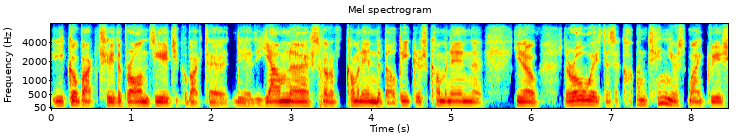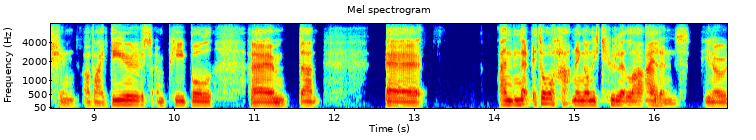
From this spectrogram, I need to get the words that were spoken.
you go back to the bronze age you go back to the, the yamna sort of coming in the Bell-Beakers coming in you know there always there's a continuous migration of ideas and people um that uh and it's all happening on these two little islands. You know,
